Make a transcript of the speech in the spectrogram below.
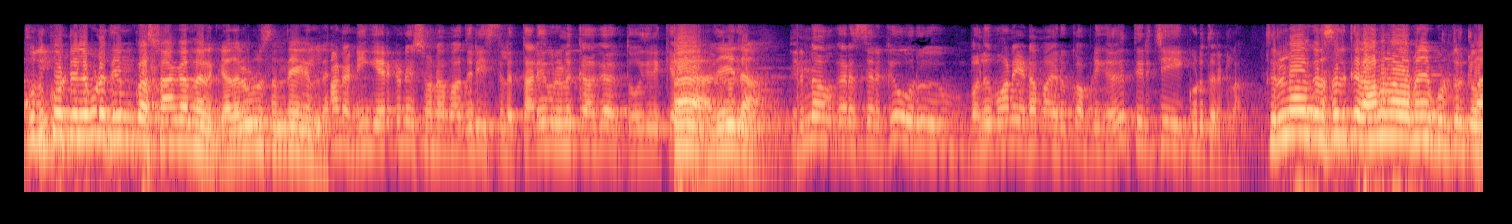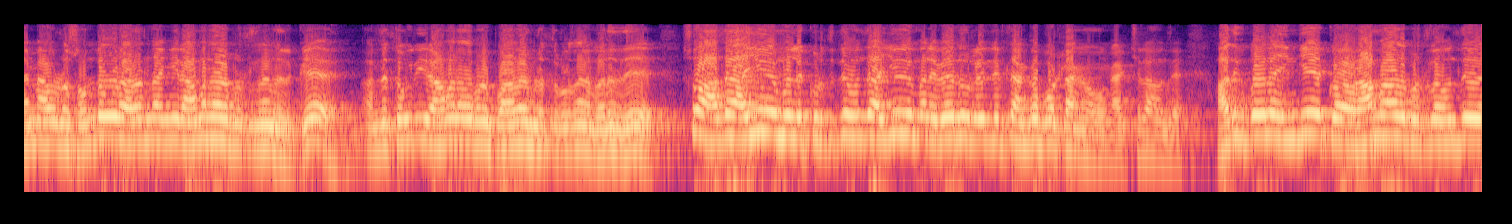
புதுக்கோட்டையில கூட திமுக ஸ்ட்ராங்கா தான் இருக்கு. அதில் ஒன்றும் சந்தேகம் இல்லை. ஆனா நீங்க ஏற்கனவே சொன்ன மாதிரி சில தலைவர்களுக்காக தொகுதியில் ஆ, கே- அதேதான். திருநாவுக்கரசருக்கு ஒரு வலுவான இடமா இருக்கும் அப்படிங்கிறது திருச்சி கொடுத்துருக்கலாம். திருநாவுக்கரசருக்கு ராமநாதபுரமே கொடுத்துருக்கலாமே. அவரோட சொந்த ஊர் அறந்தாங்கி ராமநாதபுரத்தில் தானே இருக்கு. அந்த தொகுதி ராமநாதபுரம் பாராளுமன்றத்துக்குள்ள தான் வருது. ஸோ அதை ஐயூஎம்எல் கொடுத்துட்டு வந்து ஐயூஎம்எல் வேலூர்லேருந்து எடுத்து அங்கே போட்டாங்க அவங்க ஆக்சுவலாக வந்து. அதுக்கு பதிலாக இங்கேயே ராமநாதபுரத்தில் வந்து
